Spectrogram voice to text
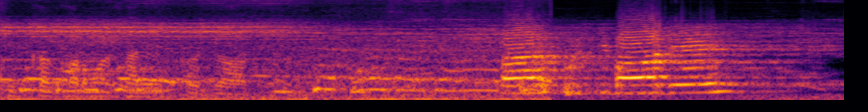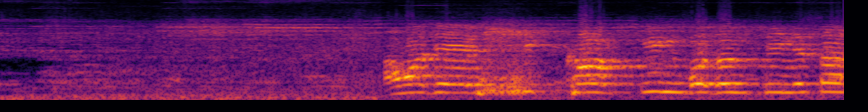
শিক্ষক কর্মচারী প্রতিবাদে আমাদের শিক্ষক কিংবদন্তি নেতা,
